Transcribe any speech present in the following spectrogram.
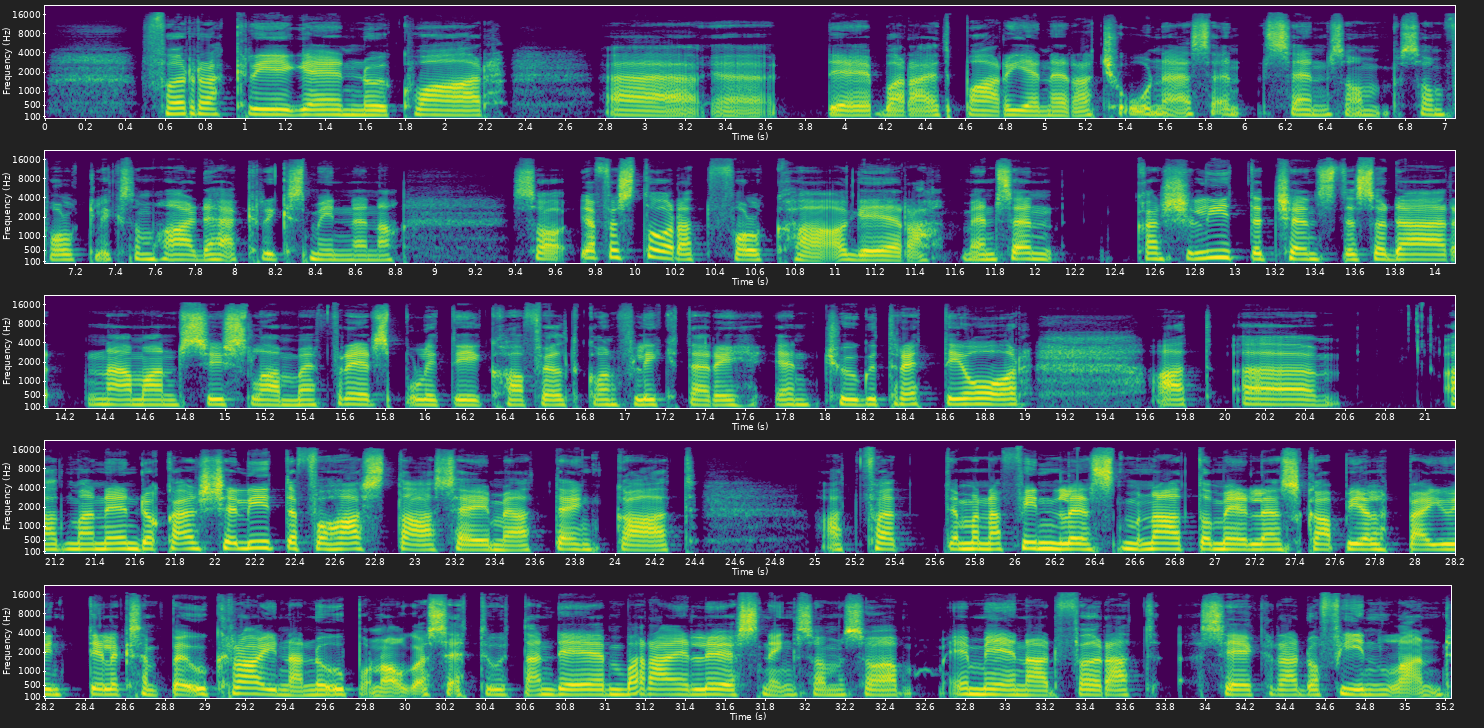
förra kriget ännu kvar. Eh, eh, det är bara ett par generationer sen, sen som, som folk liksom har de här krigsminnena. Så jag förstår att folk har agerat. Men sen kanske lite känns det så där när man sysslar med fredspolitik, har följt konflikter i en 20-30 år, att, äh, att man ändå kanske lite förhastar sig med att tänka att att för att jag menar, Finlands NATO-medlemskap hjälper ju inte till exempel Ukraina nu på något sätt, utan det är bara en lösning som så är menad för att säkra då Finland.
